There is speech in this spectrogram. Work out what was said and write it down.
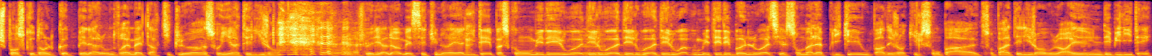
Je pense que dans le code pénal, on devrait mettre article 1, soyez intelligent. je veux dire, non, mais c'est une réalité parce qu'on met des lois, des lois, des lois, des lois. Vous mettez des bonnes lois si elles sont mal appliquées ou par des gens qui ne le sont pas, euh, qui ne sont pas intelligents, vous aurez une débilité.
